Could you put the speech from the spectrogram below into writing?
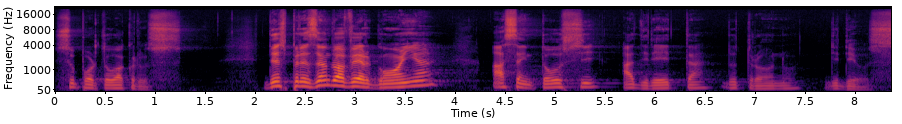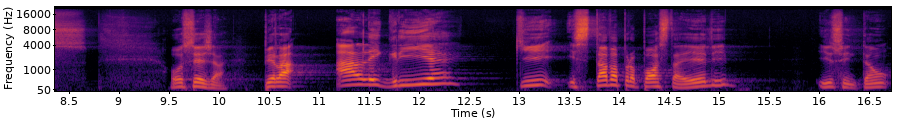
suportou a cruz. Desprezando a vergonha, assentou-se à direita do trono de Deus. Ou seja, pela alegria que estava proposta a ele, isso então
